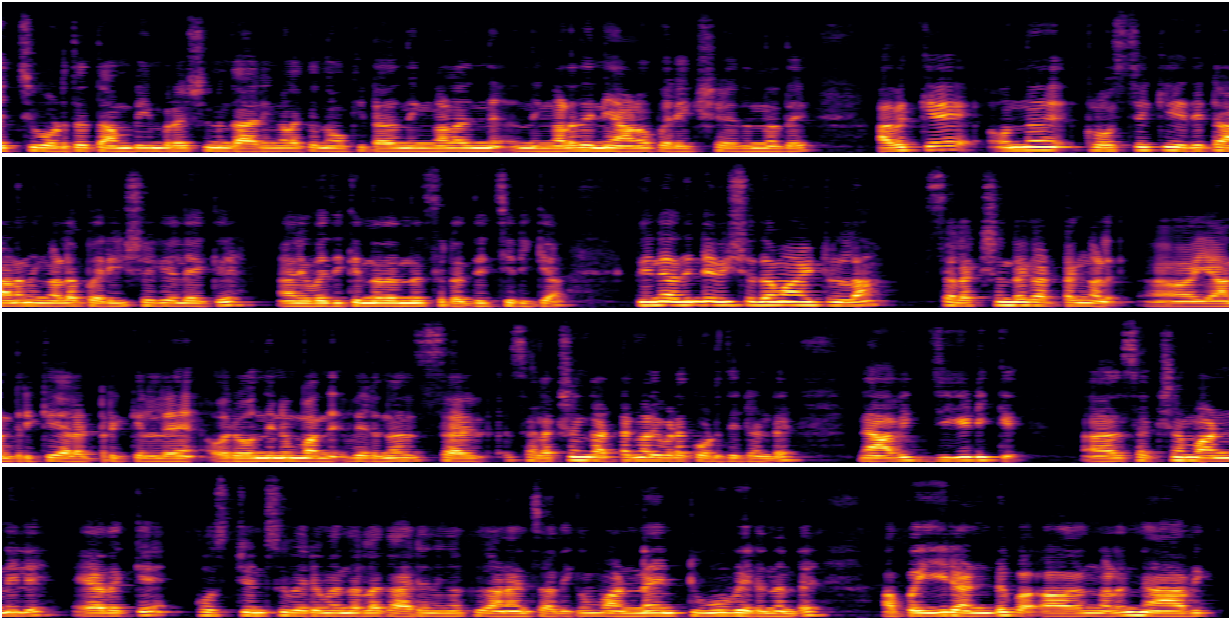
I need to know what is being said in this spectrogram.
വെച്ച് കൊടുത്ത് തമ്പ് ഇംപ്രഷനും കാര്യങ്ങളൊക്കെ നോക്കിയിട്ട് അത് നിങ്ങൾ നിങ്ങൾ തന്നെയാണോ പരീക്ഷ എഴുതുന്നത്? അതൊക്കെ ഒന്ന് ക്രോസ് ചെക്ക് ചെയ്തിട്ടാണ് നിങ്ങളുടെ പരീക്ഷയിലേക്ക് അനുവദിക്കുന്നതെന്ന് ശ്രദ്ധിച്ചിരിക്കുക. പിന്നെ അതിന്റെ വിശദമായിട്ടുള്ള സെലക്ഷന്റെ ഘട്ടങ്ങൾ യാന്ത്രിക ഇലക്ട്രിക്കലിലെ ഓരോന്നിനും വന്ന് വരുന്ന സെലക്ഷൻ ഘട്ടങ്ങൾ ഇവിടെ കൊടുത്തിട്ടുണ്ട്. നാവിക് ജി ഡിക്ക് സെക്ഷൻ വണ്ണിൽ ഏതൊക്കെ ക്വസ്റ്റ്യൻസ് വരുമെന്നുള്ള കാര്യം നിങ്ങൾക്ക് കാണാൻ സാധിക്കും. വൺ ആൻഡ് ടു വരുന്നുണ്ട്. അപ്പോൾ ഈ രണ്ട് ഭാഗങ്ങളും നാവിക്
